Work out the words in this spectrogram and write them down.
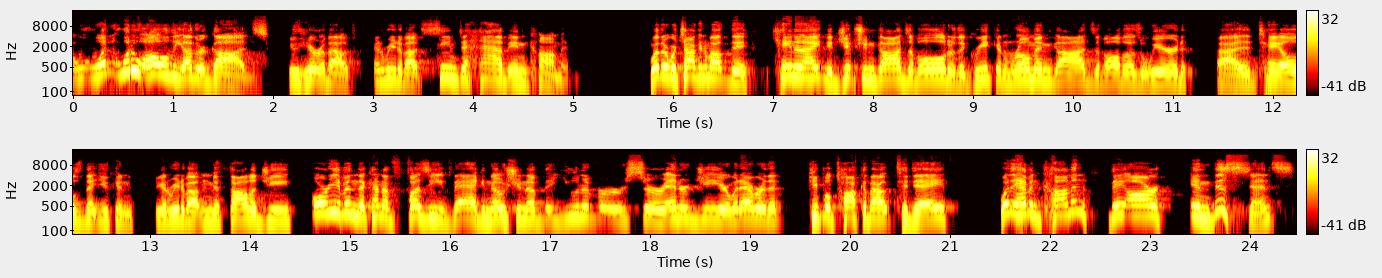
what, what do all the other gods you hear about and read about seem to have in common? Whether we're talking about the Canaanite and Egyptian gods of old or the Greek and Roman gods of all those weird uh, tales that you can you can read about in mythology, or even the kind of fuzzy, vague notion of the universe or energy or whatever that people talk about today. What they have in common, they are, in this sense,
